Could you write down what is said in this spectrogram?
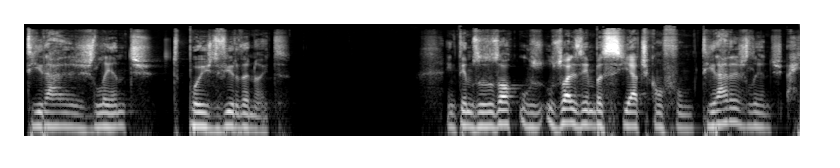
tirar as lentes depois de vir da noite. Em que temos os, os- os olhos embaciados com fumo. Tirar as lentes. Ai.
